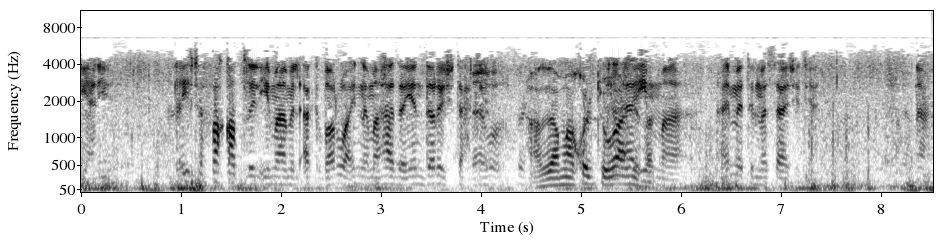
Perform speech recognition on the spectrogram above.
يعني ليس فقط للإمام الأكبر وإنما هذا يندرج تحته هذا ما قلته أئمة أئمة المساجد يعني نعم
